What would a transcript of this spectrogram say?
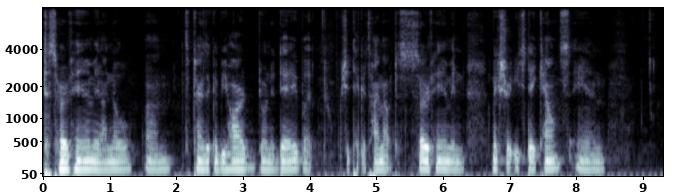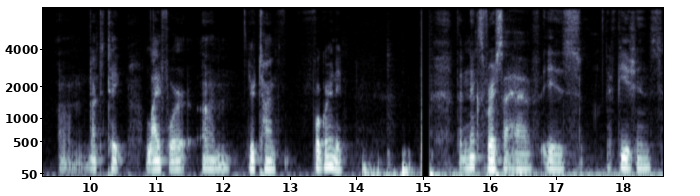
to serve Him. And I know um, sometimes it can be hard during the day, but we should take a time out to serve Him and make sure each day counts and um, not to take life or um, your time for granted. The next verse I have is Ephesians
